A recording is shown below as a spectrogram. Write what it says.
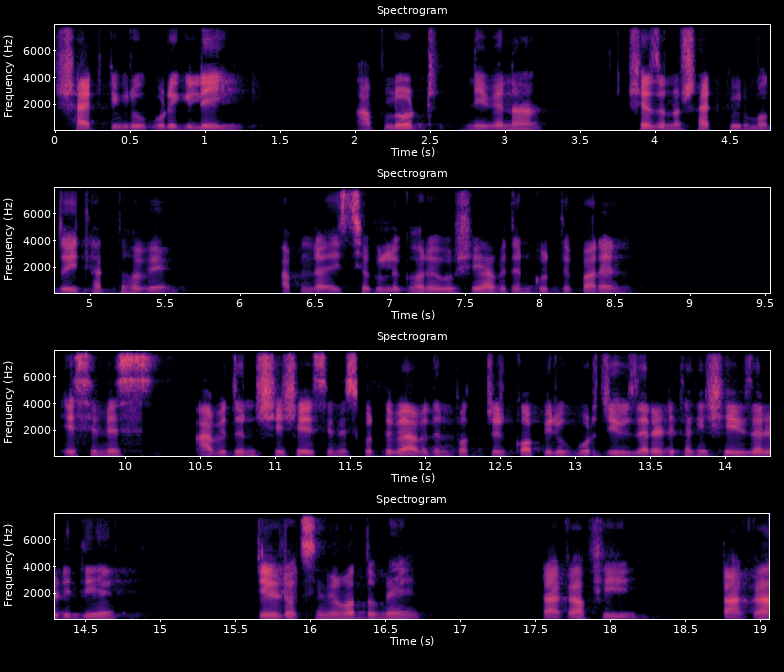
ষাট কেবির উপরে গেলেই আপলোড নেবে না, সেজন্য ষাট কেবির মধ্যেই থাকতে হবে। আপনারা ইচ্ছা করলে ঘরে বসে আবেদন করতে পারেন। এস এম এস আবেদন শেষে এস এম এস করতে হবে আবেদনপত্রের কপির উপর যে ইউজার আইডি থাকে সেই ইউজার আইডি দিয়ে টেলিটক সিমের মাধ্যমে টাকা ফি টাকা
